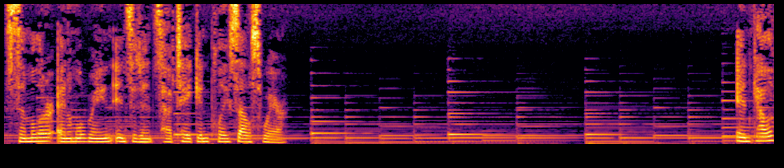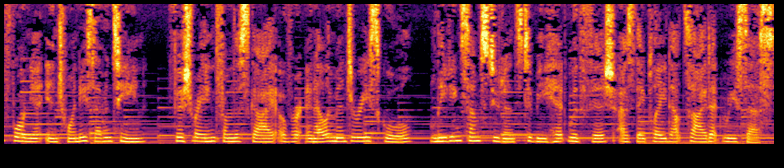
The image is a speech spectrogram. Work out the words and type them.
similar animal rain incidents have taken place elsewhere. In California in 2017, fish rained from the sky over an elementary school, leading some students to be hit with fish as they played outside at recess.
